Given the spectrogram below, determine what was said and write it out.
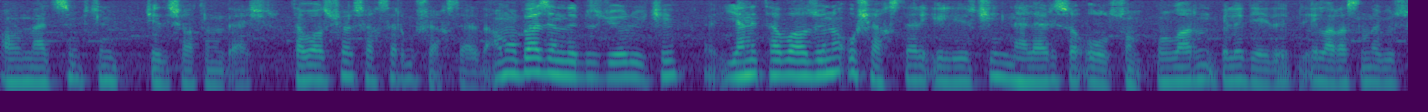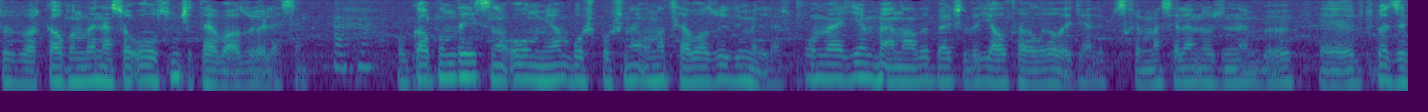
amma məclisin bütün gedişatını dəyişir. Təvazökar şəxslər bu şəxslərdir. Amma bəzən də biz görürük ki, e, yəni təvazunu o şəxslər eləyir ki, nələrisə olsun. Bunların belə deyək də el arasında bir söz var. Qabında nəsə olsun ki, təvazö eləsin. O qabında heç nə olmayan boş-boşuna ona təvazö etmirlər. O müəyyən mənada bəlkə də yaltaqlığa da gəlib çıxır. Məsələn, özündən böyük, e, rütbəcə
